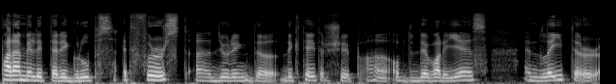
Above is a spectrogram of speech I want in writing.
paramilitary groups at first uh, during the dictatorship uh, of the Duvaliers and later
